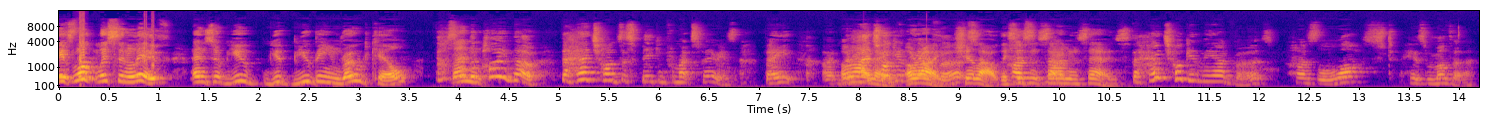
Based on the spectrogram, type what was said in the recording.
if look, that- listen, live ends up you you you being roadkill, That's then not the point, though. The hedgehogs are speaking from experience. They, uh, the all right, hedgehog mate, in all the right, adverts chill out. This has- isn't no, Simon Says. The hedgehog in the advert has lost his mother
